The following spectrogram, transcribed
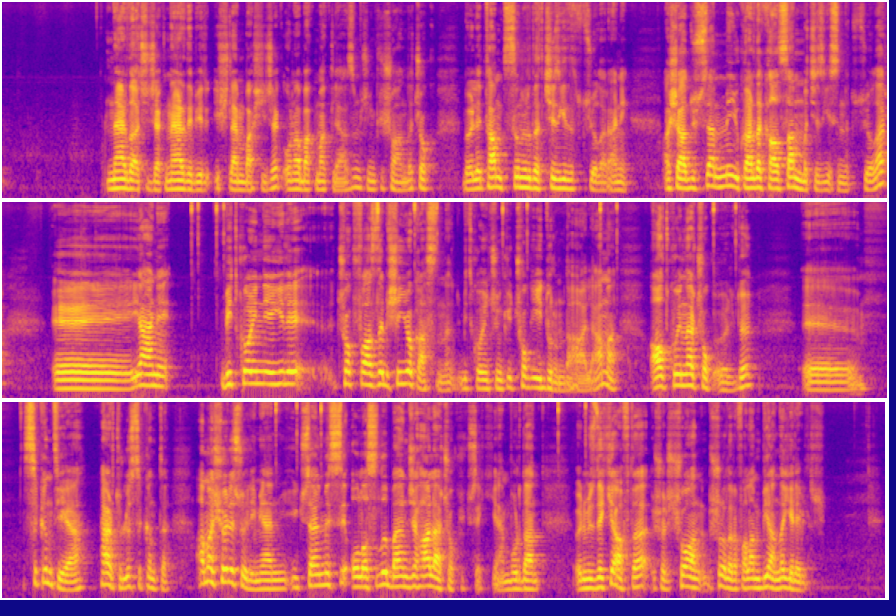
Nerede açacak, nerede bir işlem başlayacak ona bakmak lazım. Çünkü şu anda çok böyle tam sınırda çizgide tutuyorlar. Hani aşağı düşsem mi yukarıda kalsam mı çizgisinde tutuyorlar. Ee, yani Bitcoin ile ilgili çok fazla bir şey yok aslında. Bitcoin çünkü çok iyi durumda hala ama altcoin'ler çok öldü. Ee, sıkıntı ya. Her türlü sıkıntı. Ama şöyle söyleyeyim yani yükselmesi olasılığı bence hala çok yüksek. Yani buradan önümüzdeki hafta şöyle şu an şuralara falan bir anda gelebilir.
